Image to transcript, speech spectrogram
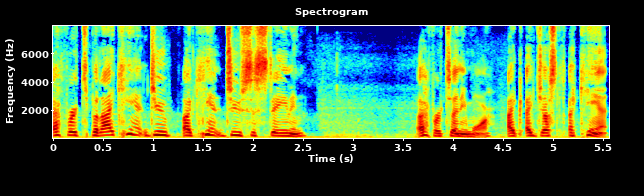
efforts, but I can't do I can't do sustaining efforts anymore. I, I just I can't,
